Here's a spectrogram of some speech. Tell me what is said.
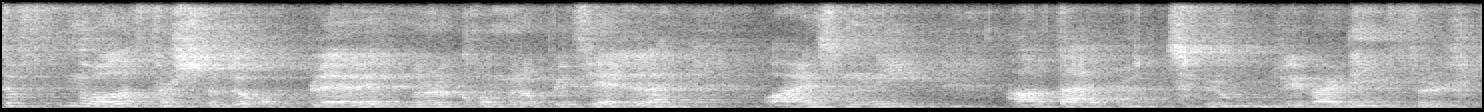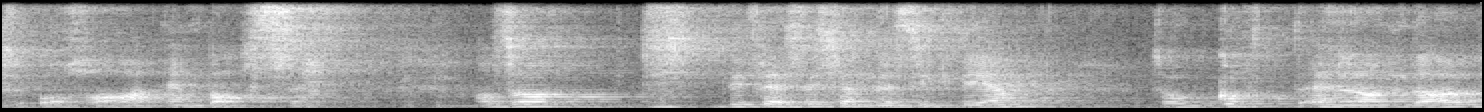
det, noe av det første du opplever når du kommer opp i fjellet og er liksom ny, er at det er utrolig verdifullt å ha en base. Altså, de, de fleste kjenner det sikkert igjen. Du har gått en lang dag.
